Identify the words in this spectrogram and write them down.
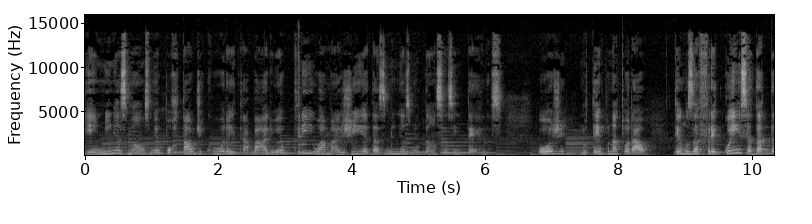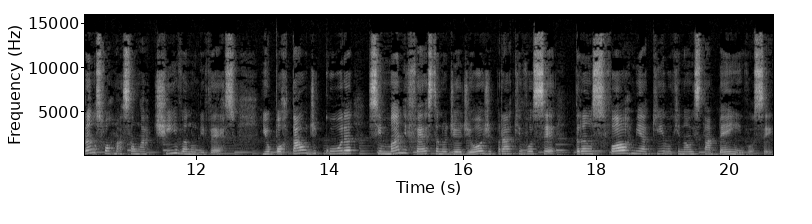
e em minhas mãos, meu portal de cura e trabalho, eu crio a magia das minhas mudanças internas. Hoje, no tempo natural, temos a frequência da transformação ativa no universo e o portal de cura se manifesta no dia de hoje para que você transforme aquilo que não está bem em você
